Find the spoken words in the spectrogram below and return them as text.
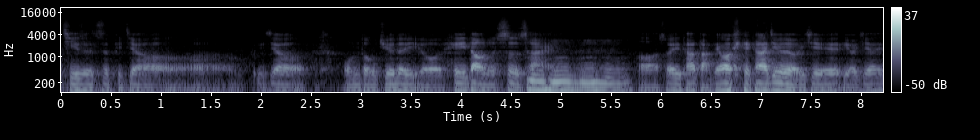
其实是比较呃比较，我们总觉得有黑道的色彩，嗯嗯嗯，哦、所以他打电话给他，就有一些有一些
